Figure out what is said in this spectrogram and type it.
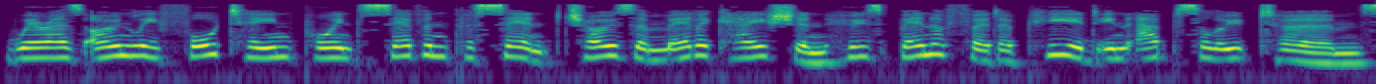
whereas only 14.7% chose a medication whose benefit appeared in absolute terms.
